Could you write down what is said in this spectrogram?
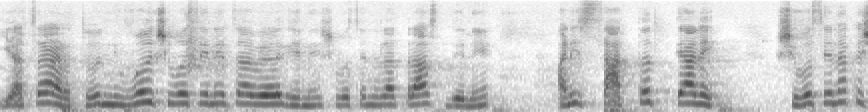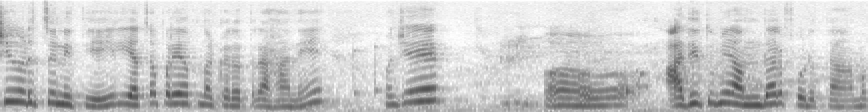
याचा अर्थ निव्वळ शिवसेनेचा वेळ घेणे शिवसेनेला त्रास देणे आणि सातत्याने शिवसेना कशी अडचणीत येईल याचा प्रयत्न करत राहणे. म्हणजे आधी तुम्ही आमदार फोडता मग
